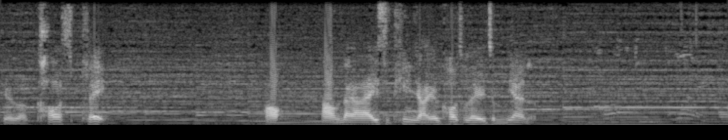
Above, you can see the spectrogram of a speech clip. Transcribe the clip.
这个 cosplay，好，啊，我们大家来一起听一下这个 cosplay 怎么念的。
